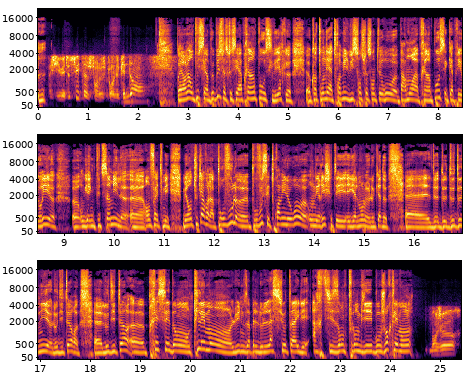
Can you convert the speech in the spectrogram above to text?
Mm. bah, j'y vais tout de suite, hein, je, je plonge les pieds dedans. hein. Ouais, alors là, en plus, c'est un peu plus parce que c'est après impôt. Ce qui veut dire que euh, quand on est à 3860 euros euh, par mois après impôt, c'est qu'a priori, euh, euh, on gagne plus de 5000 euh, en fait. Mais, mais en tout cas, voilà, pour vous, le, pour vous, c'est 3000 euros. On est riche. C'était également le, le cas de, euh, de, de, de Denis, l'auditeur, euh, l'auditeur euh, précédent. Clément, lui, nous appelle de La Ciotat. Il est artisan plombier. Bonjour Clément. Bonjour.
